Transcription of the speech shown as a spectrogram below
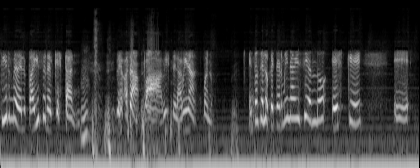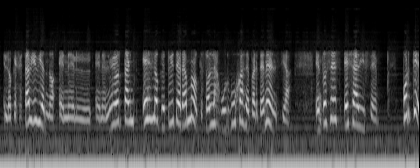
firme del país en el que están. Mm. o sea, ¿viste la mina? Bueno, entonces lo que termina diciendo es que eh, lo que se está viviendo en el, en el New York Times es lo que Twitter amó, que son las burbujas de pertenencia. Entonces ella dice, ¿por qué,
